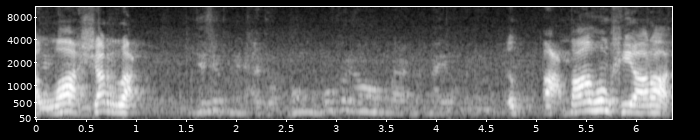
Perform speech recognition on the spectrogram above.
الله شرع. جزء من عندهم مو كلهم ما يؤمنون أعطاهم خيارات.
